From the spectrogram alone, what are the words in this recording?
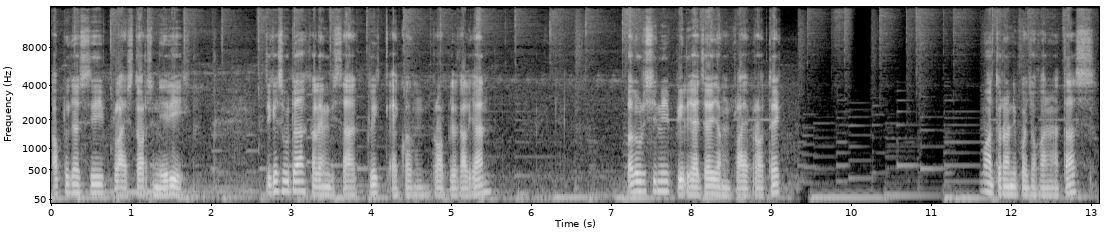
aplikasi Play Store sendiri. Jika sudah, kalian bisa klik ikon profil kalian. Lalu di sini pilih aja yang Play Protect pengaturan di pojok kanan atas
